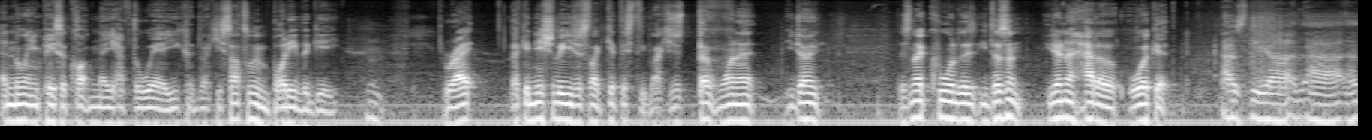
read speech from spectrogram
annoying piece of cotton that you have to wear. You could like you start to embody the gi, right? Like initially, you just like get this thing, like you just don't want it. You don't. There's no cool. It doesn't. You don't know how to work it. As the uh, uh,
